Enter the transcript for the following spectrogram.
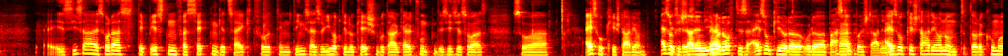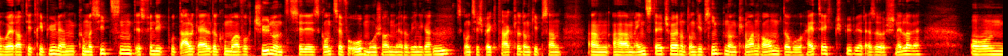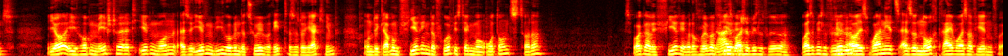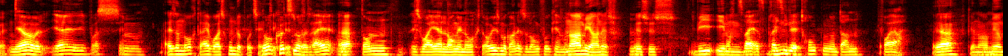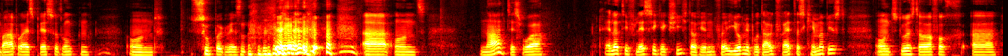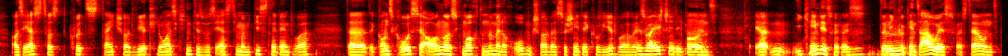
Es ist auch, es hat auch die besten Facetten gezeigt von dem Dings. Also ich habe die Location brutal geil gefunden. Das ist ja so ein, so ein Eishockeystadion. Eishockeystadion, ich Ja. immer gedacht, das ist Eishockey- oder, oder Basketballstadion. Eishockeystadion und da, da kann man halt auf die Tribünen kann man sitzen. Das finde ich brutal geil. Da kann man einfach chillen und sich das Ganze von oben anschauen, mehr oder weniger. Mhm. Das ganze Spektakel. Dann gibt es einen, einen, eine Mainstage halt und dann gibt es hinten einen kleinen Raum, da wo Hightech gespielt wird, also schnellere. Und ja, ich habe ihn erst halt irgendwann, also irgendwie habe ich ihn dazu überredet, dass er da herkommt. Und ich glaube um 4 in der Früh bist du irgendwann angetanzt, oder? Es war glaube ich 4 oder halber 4. Nein, es war schon ein bisschen früher. War es ein bisschen früher, Mhm. aber es war nicht, also nach 3 war es auf jeden Fall. Ja, aber ja, ich weiß, im, Also nach 3 war es 100%. noch kurz nach drei und Ja. dann, es war eher eine lange Nacht, aber ist mir gar nicht so lang vorgekommen. Nein, mir auch nicht. Mhm. Es ist wie im Noch zwei Espresso getrunken und dann Feuer. Ja, genau. Mhm. Wir haben paar Espresso getrunken und super gewesen. äh, und na, das war relativ lässige Geschichte auf jeden Fall. Ich habe mich brutal gefreut, dass du gekommen bist und du hast da einfach äh, als erstes hast kurz reingeschaut, wie ein kleines Kind das was das erste Mal im Disneyland war. Der, der ganz große Augen hast gemacht und nur mal nach oben geschaut, weil es so schön dekoriert war. Halt. Das war echt schön dekoriert. Und ja, ich kenne das halt alles. Der Mhm. Nico kennt es auch alles, weißt du? Und,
